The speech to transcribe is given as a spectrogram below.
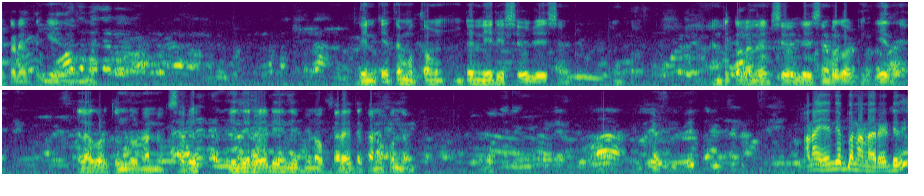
ఇక్కడైతే గేదె ఉంది. దీనికైతే మొత్తం అంటే నీరు సేవ్ చేసిండు ఇంకా ఎంటికలు అనేది సేవ్ చేసిండు కాబట్టి గేదె ఎలా కొడుతుంది చూడండి ఒకసారి. ఇది రేట్ ఏం చెప్పిండో ఒకసారి అయితే కనుక్కుందాం. అన్న ఏం చెప్పాను అన్న రేట్ ఇది?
